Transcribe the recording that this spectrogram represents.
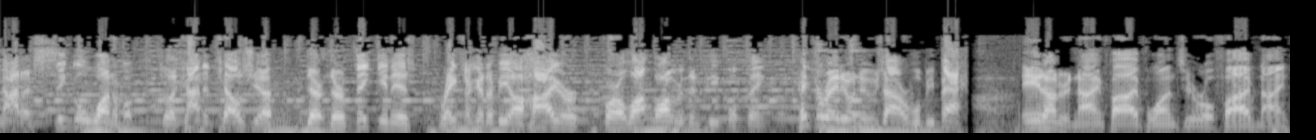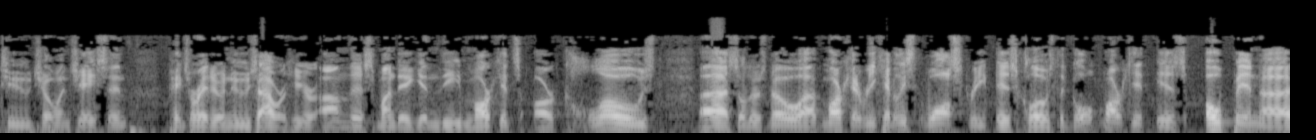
Not a single one of them. So it kind of tells you their, their thinking is rates are going to be a higher for a lot longer than people think. Patriot Radio News Hour. We'll be back. 800-951-0592. Joe and Jason. Patriot Radio News Hour here on this Monday. Again, the markets are closed uh, so there's no uh, market recap. At least Wall Street is closed. The gold market is open. Uh,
